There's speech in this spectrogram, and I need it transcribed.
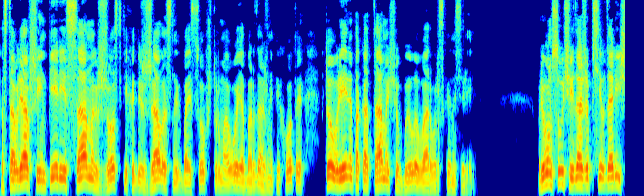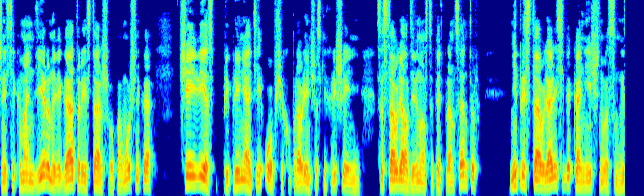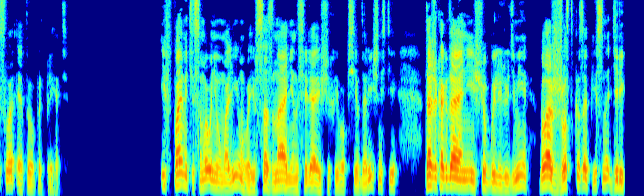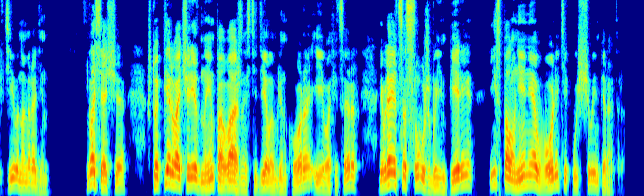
поставлявший империи самых жестких и безжалостных бойцов штурмовой и абордажной пехоты в то время, пока там еще было варварское население. В любом случае, даже псевдоличности командира, навигатора и старшего помощника, чей вес при принятии общих управленческих решений составлял 95%, не представляли себе конечного смысла этого предприятия. И в памяти самого неумолимого, и в сознании населяющих его псевдоличностей, даже когда они еще были людьми, была жестко записана директива номер один, гласящая, что первоочередным по важности делом линкора и его офицеров является служба империи и исполнение воли текущего императора.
